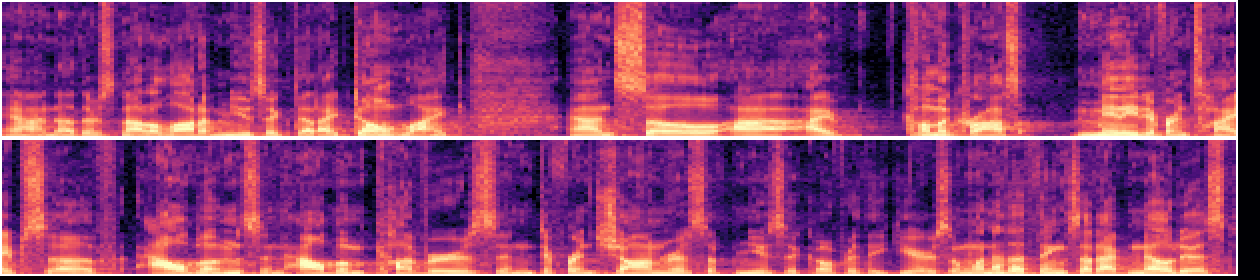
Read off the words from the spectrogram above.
and uh, there's not a lot of music that I don't like. And so uh, I've come across many different types of albums and album covers and different genres of music over the years. And one of the things that I've noticed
